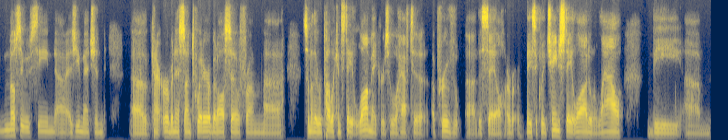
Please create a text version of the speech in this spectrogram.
Mostly, we've seen, uh, as you mentioned, uh, kind of urbanists on Twitter, but also from uh, some of the Republican state lawmakers who will have to approve uh, the sale or basically change state law to allow the um,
